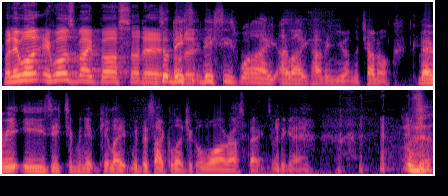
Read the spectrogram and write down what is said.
Well, it was, it was my boss on a. So this a- this is why I like having you on the channel. Very easy to manipulate with the psychological war aspect of the game.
